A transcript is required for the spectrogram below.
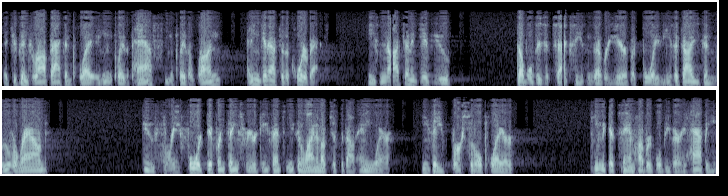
that you can drop back and play. He can play the pass, he can play the run, and he can get after the quarterback. He's not going to give you double digit sack seasons every year, but boy, he's a guy you can move around, do three, four different things for your defense, and you can line him up just about anywhere. He's a versatile player. Team that gets Sam Hubbard will be very happy.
